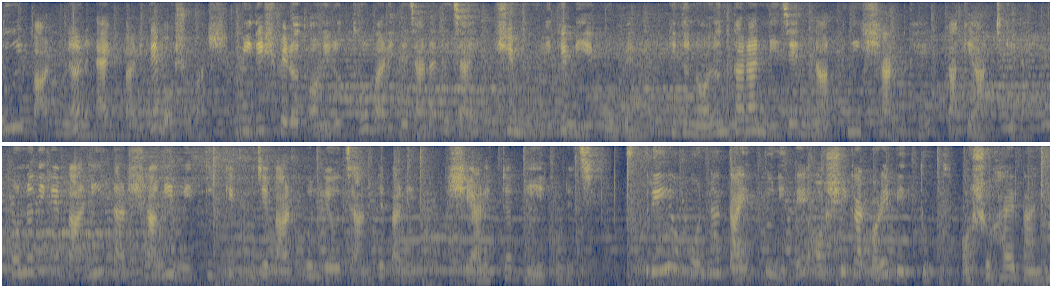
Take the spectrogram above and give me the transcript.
দুই পার্টনার এক বাড়িতে বসবাস। বিদেশ ফেরত অনিরুদ্ধ বাড়িতে জানাতে চায়, সে মৌলিকে বিয়ে করবে না। কিন্তু নয়নতারা নিজের নাতনির স্বার্থে তাকে আটকে দেয়। অন্যদিকে বাণী তার স্বামী বিদ্যুৎকে খুঁজে বার করলেও জানতে পারে সে আরেকটা বিয়ে করেছে। স্ত্রী ও কন্যার দায়িত্ব নিতে অস্বীকার করে বিদ্যুৎ। অসহায় বাণী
